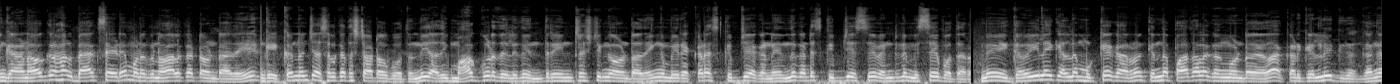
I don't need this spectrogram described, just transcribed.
ఇంకా ఆ నవగ్రహాలు బ్యాక్ సైడే మనకు నాలుకట్ట ఉంటుంది. ఇంకా ఇక్కడ నుంచి అసలు కథ స్టార్ట్ అవబోతుంది. అది మాకు కూడా తెలియదు ఇంత ఇంట్రెస్టింగ్గా ఉంటుంది. ఇంకా మీరు ఎక్కడ స్కిప్ చేయకండి. ఎందుకంటే స్కిప్ చేస్తే వెంటనే మిస్ అయిపోతారు. మేము ఈ గవిలోకి వెళ్ళడం ముఖ్య కారణం కింద పాతాల గంగ ఉంటుంది కదా. అక్కడికి వెళ్ళి గంగ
